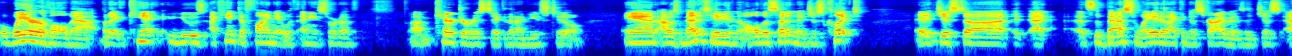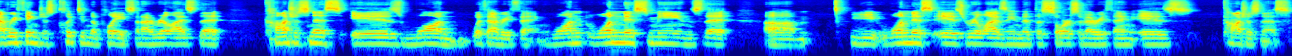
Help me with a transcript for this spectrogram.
aware of all that, but I can't use I can't define it with any sort of um, characteristic that I'm used to. And I was meditating, and all of a sudden it just clicked. It just uh, it, I, it's the best way that I can describe it. Is it just everything just clicked into place, and I realized that consciousness is one with everything. One oneness means that um, you, oneness is realizing that the source of everything is consciousness,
